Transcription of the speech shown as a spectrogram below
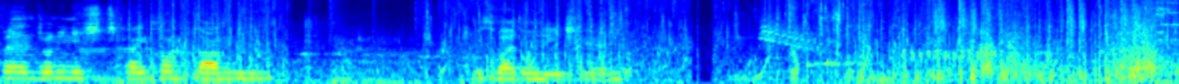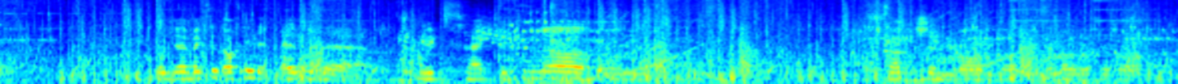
wenn Johnny nicht reinkommt, dann müssen wir halt ohne ihn spielen. Und er wechselt auf den Ende. Mit Spectacular und Suction Bomb, glaube genau das ich auch.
